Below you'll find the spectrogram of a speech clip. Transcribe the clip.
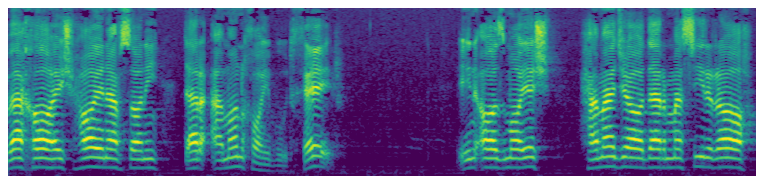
و خواهش های نفسانی در امان خواهی بود. خیر. این آزمایش همه جا در مسیر راه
